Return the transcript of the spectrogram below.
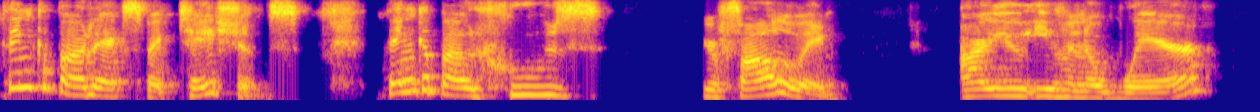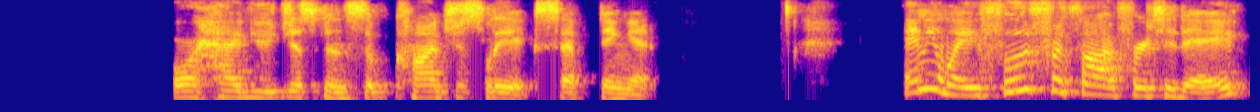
think about expectations. Think about whose you're following. Are you even aware? Or have you just been subconsciously accepting it? Anyway, food for thought for today.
